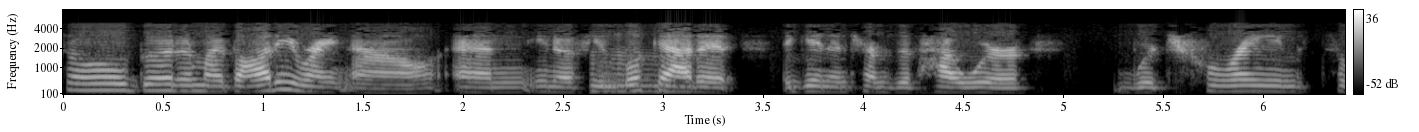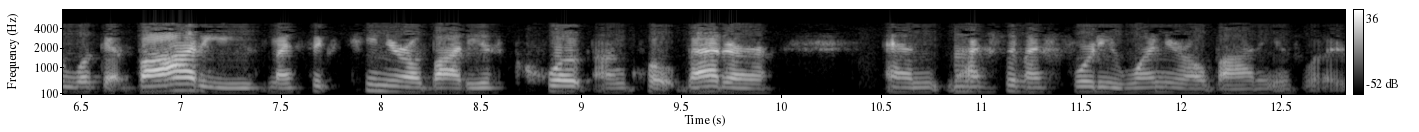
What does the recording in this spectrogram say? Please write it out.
so good in my body right now. And you know if you mm-hmm. look at it again in terms of how we're we're trained to look at bodies. My 16 year old body is quote unquote better. And mm. actually, my 41 year old body is what I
